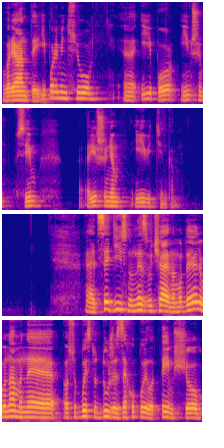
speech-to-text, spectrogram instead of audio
варіанти і по ремінцю, е, і по іншим всім рішенням і відтінкам. Е, Це дійсно незвичайна модель. Вона мене особисто дуже захопила тим, що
